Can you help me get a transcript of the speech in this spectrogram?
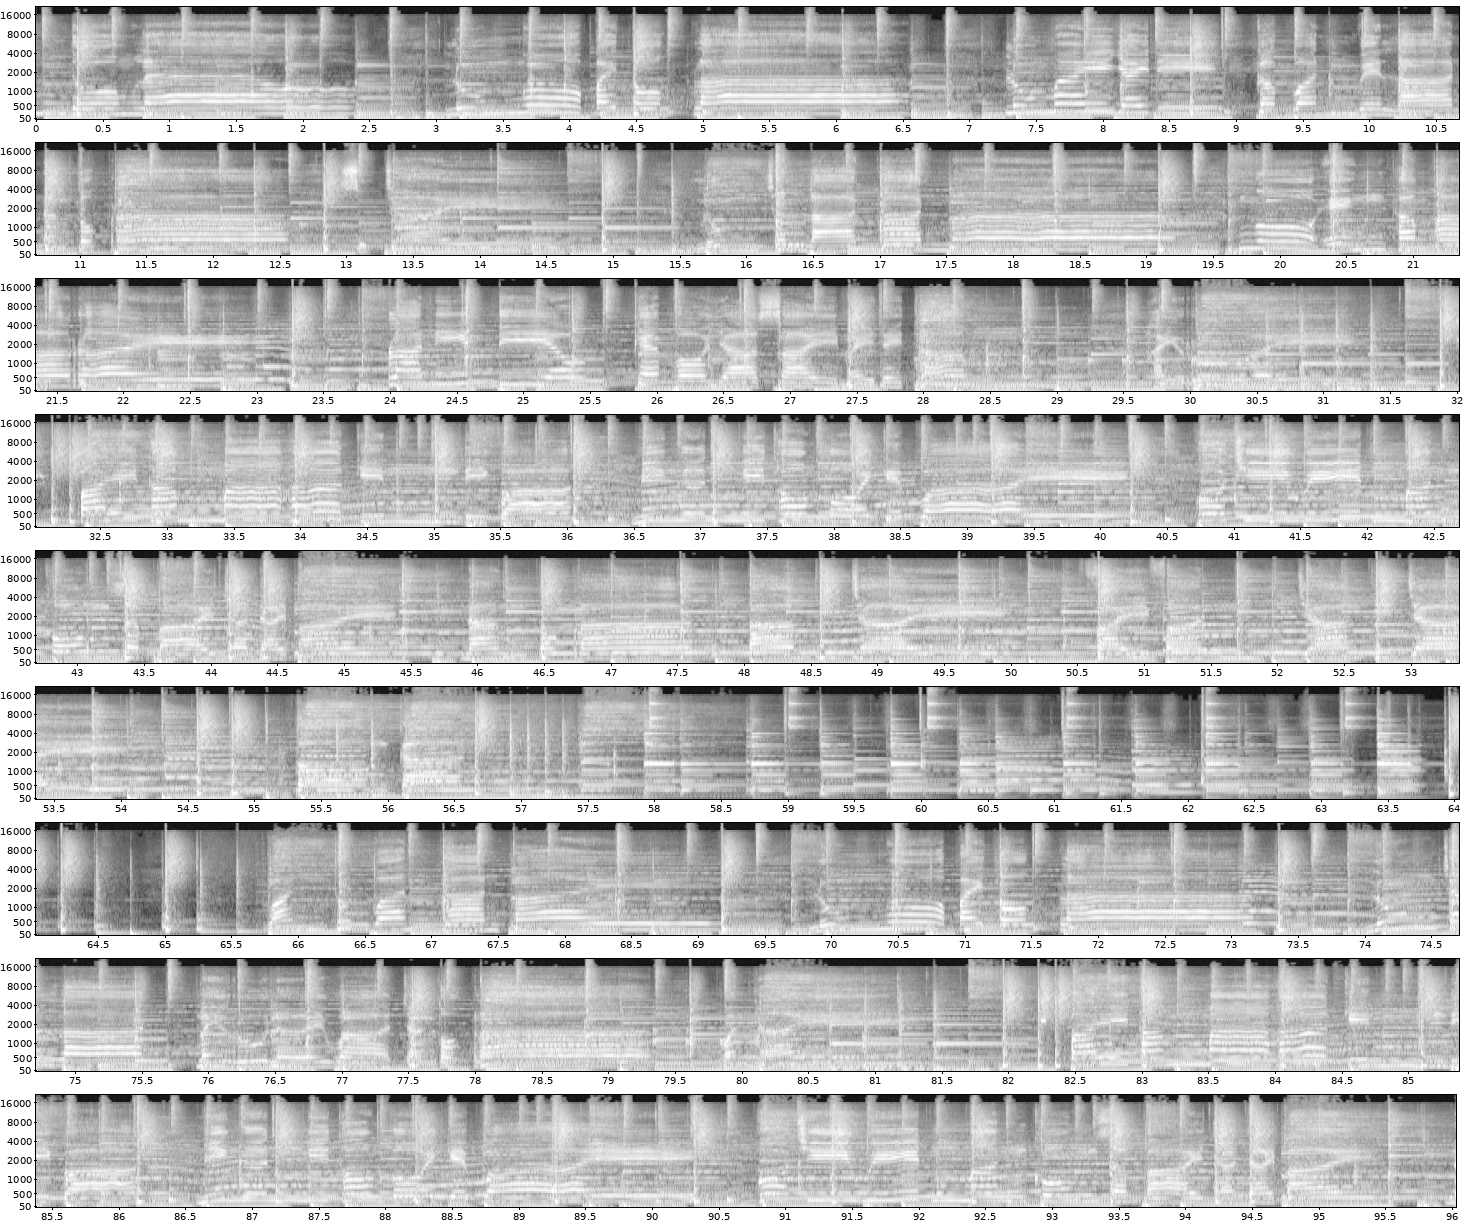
นโด่งแล้ว ลุงโง่ไปตกปลา ลุงไม่ใยดีกับวันเวลานั่งตกปลา สุขใจ ลุงฉลาดผ่านมา โง่เองทำอะไร ปลานิดเดียว แค่พอยาใส่ไม่ได้ทำ วันทุกวันผ่านไป ลุงโง่ไปต่อ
